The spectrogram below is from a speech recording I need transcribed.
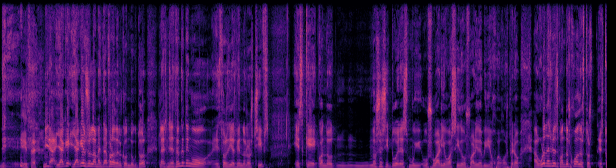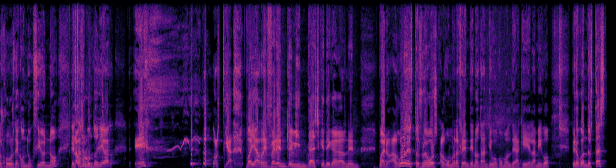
Mira, ya que, ya que eso es la metáfora del conductor, la sensación que tengo estos días viendo los chips es que cuando. Mm, no sé si tú eres muy usuario o has sido usuario de videojuegos, pero algunas veces cuando has jugado estos, estos juegos de conducción, ¿no? estás a punto de llegar. ¿Eh? Hostia, vaya referente vintage que te cagas, nen. Bueno, alguno de estos nuevos, algún referente no tan antiguo como el de aquí el amigo, pero cuando estás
